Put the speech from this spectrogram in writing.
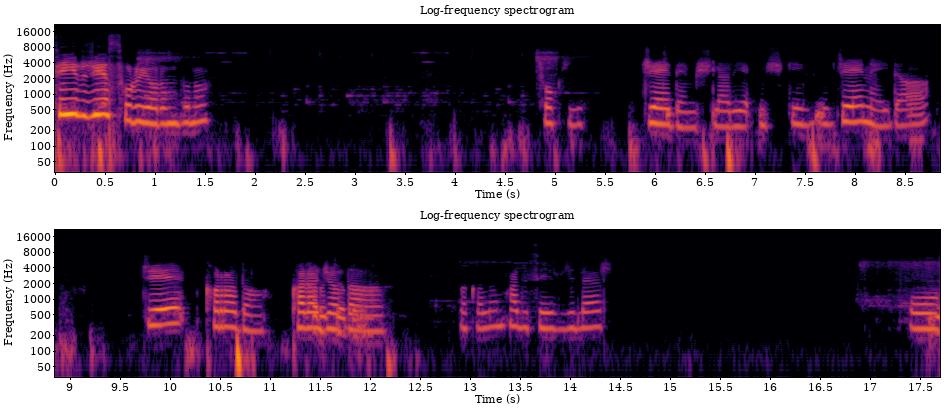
Seyirciye soruyorum bunu. Çok iyi. C demişler 72. C neydi ha? C Karadağ. Karacadağ. Karacadağ. Bakalım hadi seyirciler. Oh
